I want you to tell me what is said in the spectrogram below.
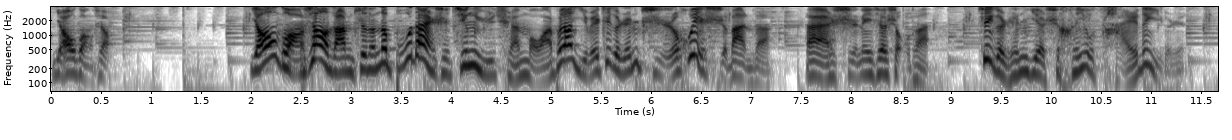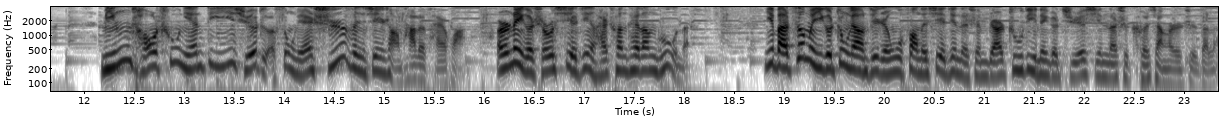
姚广孝。姚广孝，咱们知道，那不但是精于权谋啊，不要以为这个人只会使绊子，哎，使那些手段，这个人也是很有才的一个人。明朝初年，第一学者宋濂十分欣赏他的才华，而那个时候谢晋还穿开裆裤呢。你把这么一个重量级人物放在谢晋的身边，朱棣那个决心那是可想而知的了。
